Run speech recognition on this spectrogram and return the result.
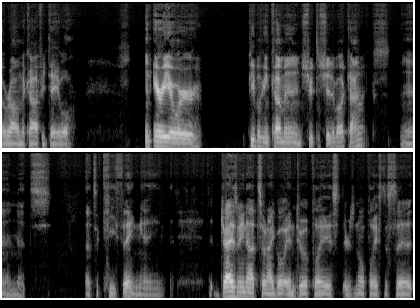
around the coffee table. An area where people can come in and shoot the shit about comics. And it's that's a key thing. it drives me nuts when I go into a place. There's no place to sit,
